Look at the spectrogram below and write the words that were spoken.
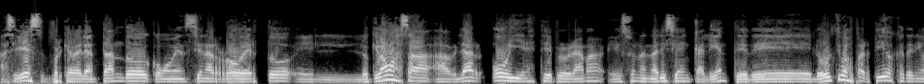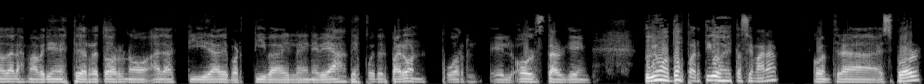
Así es, porque adelantando, como menciona Roberto, el- lo que vamos a hablar hoy en este programa es un análisis en caliente de los últimos partidos que ha tenido Dallas Mavericks en este retorno a la actividad deportiva en la NBA después del parón por el All-Star Game. Tuvimos dos partidos esta semana contra Sport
